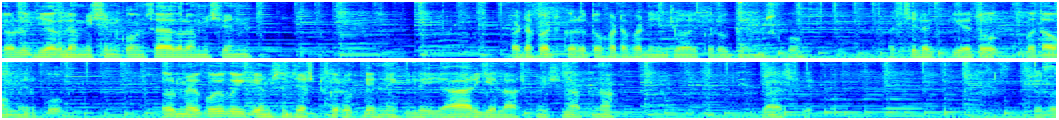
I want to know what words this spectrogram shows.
चलो जी अगला मिशन कौन सा अगला मिशन फटाफट करो तो फटाफट इंजॉय करो गेम्स को। अच्छी लगती है तो बताओ मेरे को। और मेरे को भी कोई गेम सजेस्ट करो खेलने के लिए। यार ये लास्ट मिशन अपना। बस फिर। चलो।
